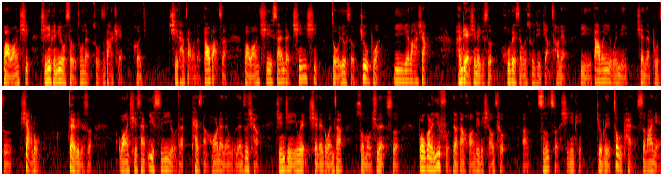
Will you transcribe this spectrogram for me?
把王岐习近平利用手中的组织大权和其他掌握的刀把子。把王岐山的亲信、左右手、旧部啊一一拉下，很典型的就是湖北省委书记蒋超良以大瘟疫为名，现在不知下落。再一个就是王岐山亦师亦友的太子党红二代人物任志强，仅仅因为写了一个文章说某些人是剥光了衣服都要当皇帝的小丑啊，直指习近平，就被重判十八年。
